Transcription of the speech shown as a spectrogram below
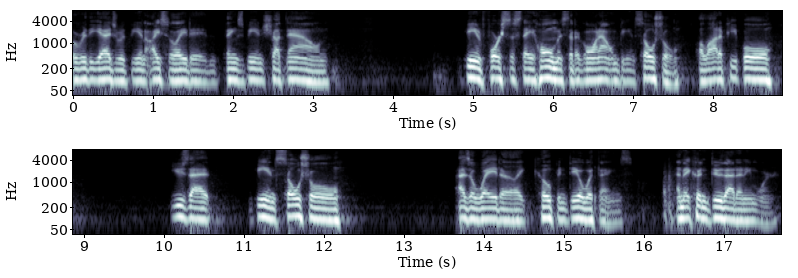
over the edge with being isolated, things being shut down, being forced to stay home instead of going out and being social. A lot of people use that being social as a way to like cope and deal with things, and they couldn't do that anymore.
